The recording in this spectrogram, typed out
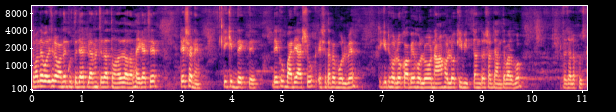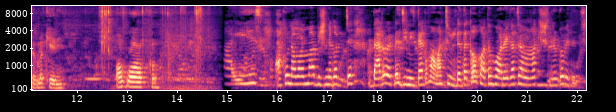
তোমাদের বলেছিলাম আমাদের ঘুরতে যাওয়ার প্ল্যান হচ্ছে তার তোমাদের দাদাভাই গেছে স্টেশনে টিকিট দেখতে। দেখুক, বাড়ি আসুক, এসে তারপরে বলবে, টিকিট হলো কবে হলো, না হলো, কি বৃত্তান্ত, সব জানতে পারব। তো চলো ফুচকাগুলো খেয়ে নিই এখন আমার মা বিছনা করছে দাঁড়ো একটা জিনিস, দেখো আমার চুলটা, দেখো কত বড় গেছে, আমার মা কৃষ্ণের করে বেঁধেছে।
